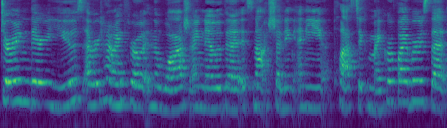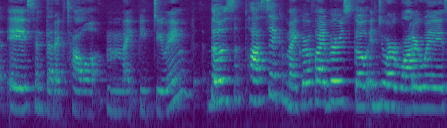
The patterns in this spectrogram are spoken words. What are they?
during their use, every time I throw it in the wash, I know that it's not shedding any plastic microfibers that a synthetic towel might be doing. Those plastic microfibers go into our waterways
